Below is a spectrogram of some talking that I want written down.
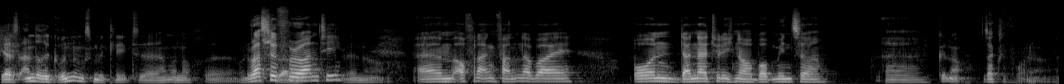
Ja, das andere Gründungsmitglied äh, haben wir noch. Äh, Russell. Ferranti, Genau. Ähm, auch von Anfang an dabei. Und dann natürlich noch Bob Minzer, äh, genau. Saxophon. legendären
